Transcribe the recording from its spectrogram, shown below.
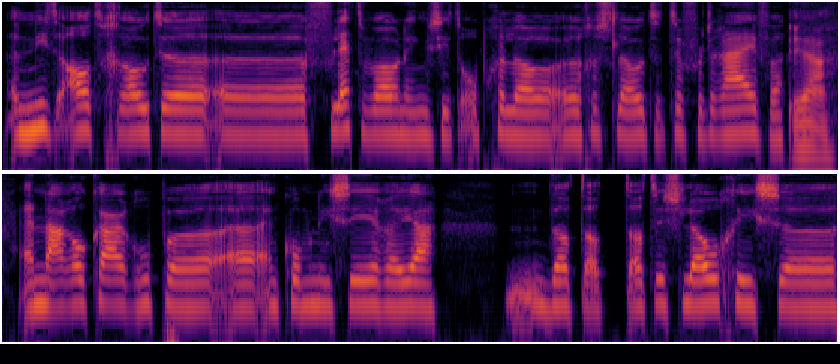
een niet al te grote eh, flatwoning zit opgesloten te verdrijven. Ja, En naar elkaar roepen eh, en communiceren, ja, dat, dat, dat is logisch. Eh, eh,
